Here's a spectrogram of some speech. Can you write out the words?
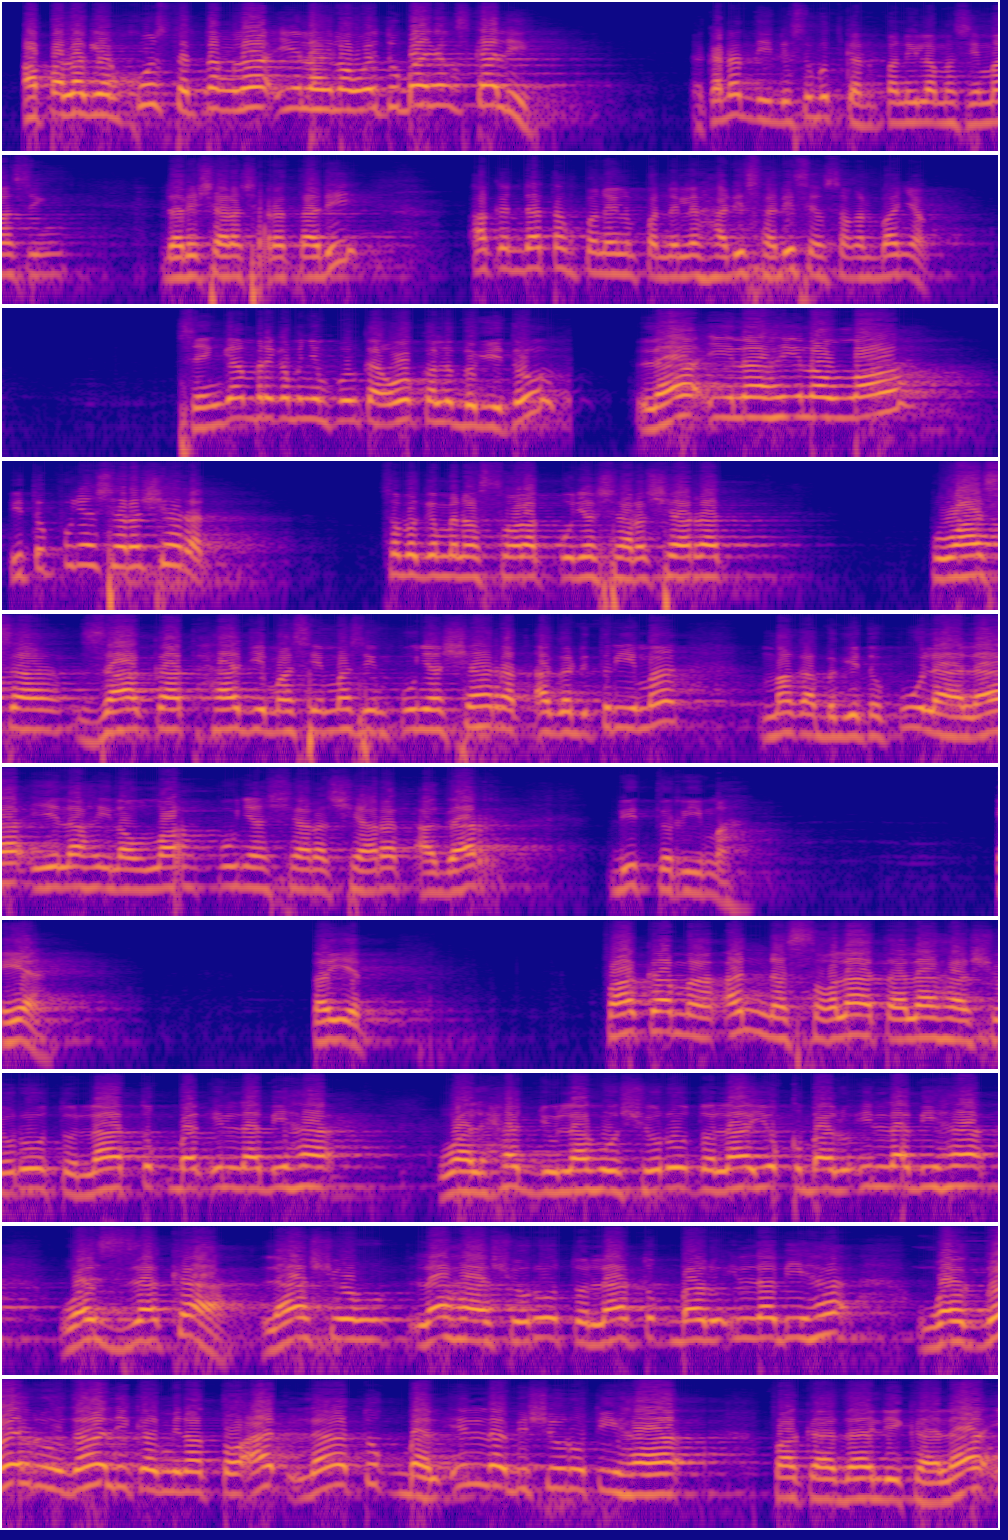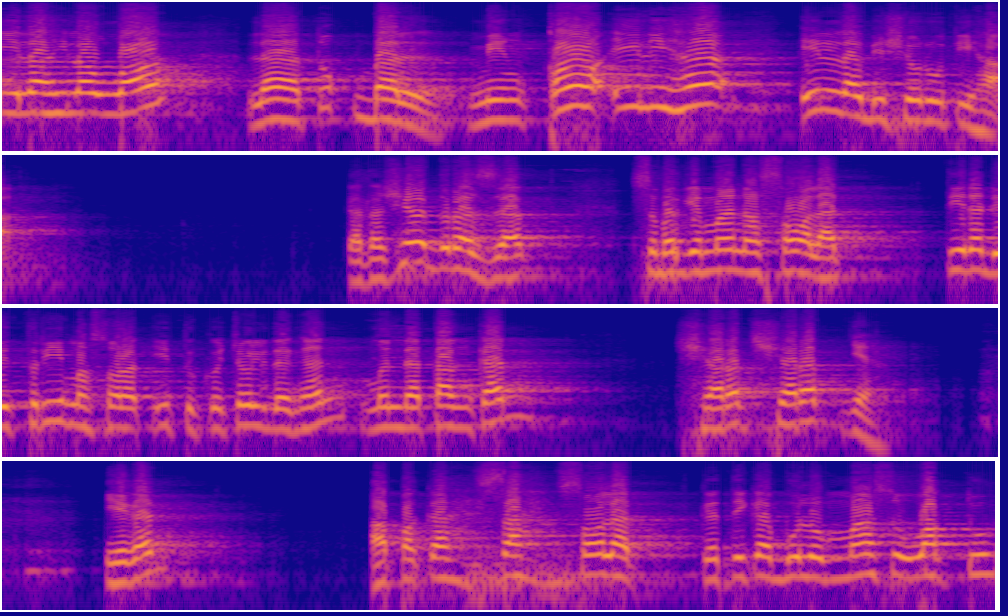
Apalagi yang khusus tentang la ilaha illallah itu banyak sekali. Karena disebutkan penilaian masing-masing dari syarat-syarat tadi akan datang penilaian-penilaian hadis-hadis yang sangat banyak. Sehingga mereka menyimpulkan, oh kalau begitu, la ilaha illallah itu punya syarat-syarat. Sebagaimana solat punya syarat-syarat, puasa, zakat, haji masing-masing punya syarat agar diterima, maka begitu pula la ilaha illallah punya syarat-syarat agar diterima. Iya. Baik. Fakama anna salata laha syurutun la tuqbal illa biha wal hajju lahu syurutun la yuqbalu illa biha waz zakah la syur laha syurutun la tuqbalu illa biha wa ghairu dhalika min at-ta'at la tuqbal illa bi syurutiha fakadzalika la ilaha illallah la tuqbal min qailiha illa bi syurutiha kata Syekh Abdul Razak sebagaimana salat tidak diterima salat itu kecuali dengan mendatangkan syarat-syaratnya. Iya kan? Apakah sah solat ketika belum masuk waktu?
